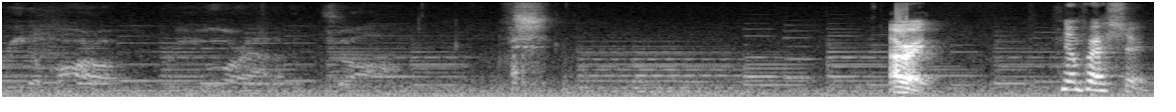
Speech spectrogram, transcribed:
3 tomorrow or you're out of a job. All right. No pressure.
